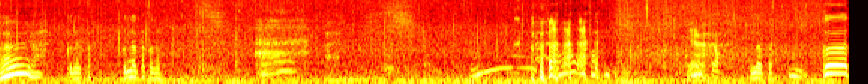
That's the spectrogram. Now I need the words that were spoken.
아야, 끝났다. 끝났다, 끝났다. 재밌다. 끝났다. 음. 끝.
